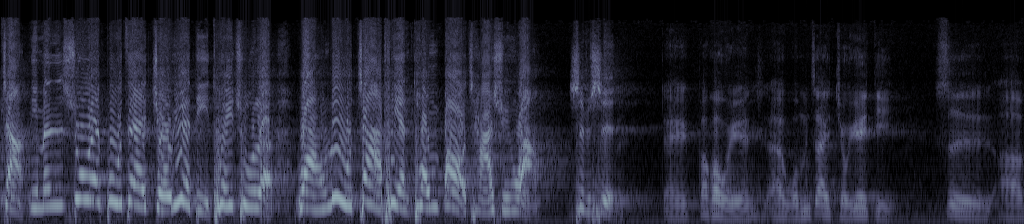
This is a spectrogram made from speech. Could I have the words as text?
长，你们数位部在九月底推出了网络诈骗通报查询网，是不是？对，报告委员，呃，我们在九月底是呃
